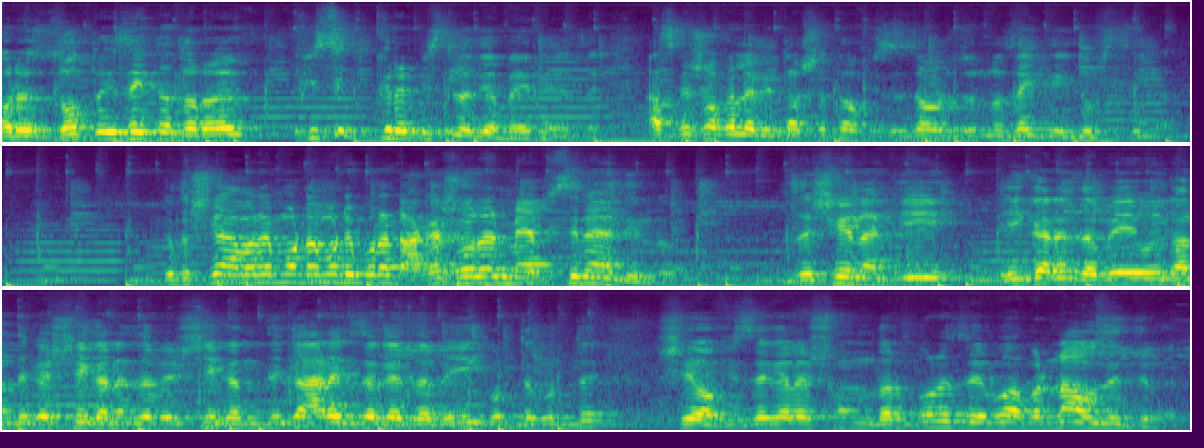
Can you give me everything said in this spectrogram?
ওরে যতই যাইতে ধরো ফিসিক করে পিছলে দিয়ে বাইরে যায়। আজকে সকালে আমি তার সাথে অফিসে যাওয়ার জন্য যাইতেই ধরছিলাম কিন্তু সে আমার মোটামুটি পুরো ঢাকা শহরের ম্যাপ চিনায় দিল। যে সে নাকি এইখানে যাবে ওইখান থেকে সেখানে যাবে সেখান থেকে আরেক জায়গায় যাবে এই করতে করতে সে অফিসে গেলে সন্ধ্যার পরে যাব আবার নাও যেতে পারে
